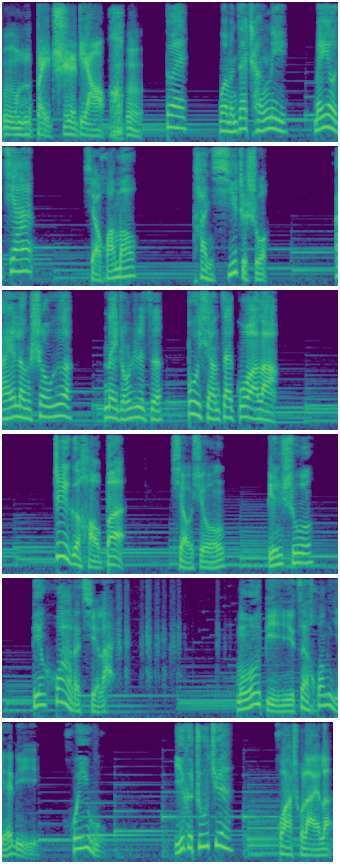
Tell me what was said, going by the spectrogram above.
嗯，被吃掉。”嗯，对。我们在城里没有家，小花猫叹息着说：“挨冷受饿那种日子不想再过了。”这个好办，小熊边说边画了起来。魔笔在荒野里挥舞，一个猪圈画出来了。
